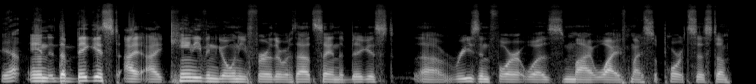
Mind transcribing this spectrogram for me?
Yeah. And the biggest, I, I can't even go any further without saying the biggest uh, reason for it was my wife, my support system.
